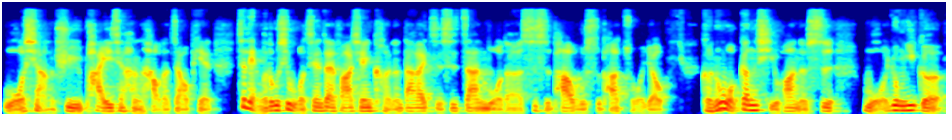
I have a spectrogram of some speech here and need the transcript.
我想去拍一些很好的照片。这两个东西，我现在发现可能大概。只是占我的四十帕、五十帕左右，可能我更喜欢的是我用一个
